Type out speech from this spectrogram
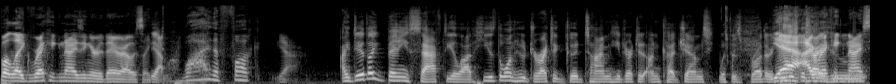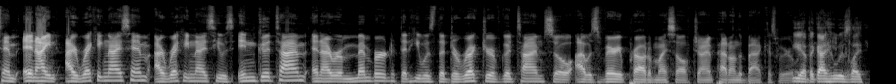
but like recognizing her there, I was like, Yeah. why the fuck? Yeah. I did like Benny Safdie a lot. He's the one who directed Good Time. He directed Uncut Gems with his brother. Yeah, I guy who- recognize him, and I I recognize him. I recognize he was in Good Time, and I remembered that he was the director of Good Time. So I was very proud of myself. Giant pat on the back as we were. Yeah, the guy who was like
